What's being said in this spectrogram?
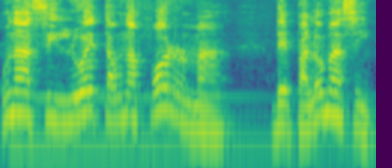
una silueta, una forma de paloma así.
